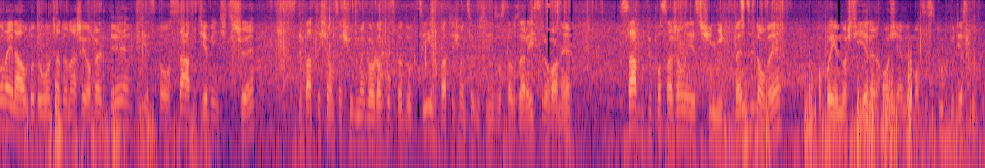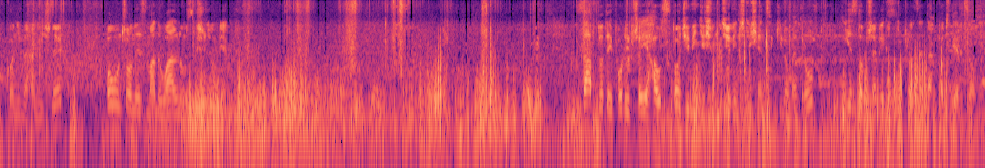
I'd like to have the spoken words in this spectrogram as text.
Kolejne auto dołącza do naszej oferty. Jest to Saab 9.3 z 2007 roku produkcji. W 2008 został zarejestrowany. Saab wyposażony jest w silnik benzynowy o pojemności 1.8, mocy 122 koni mechanicznych, połączony z manualną skrzynią biegów. Saab do tej pory przejechał 199 tysięcy kilometrów i jest to przebieg w 100% potwierdzony.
